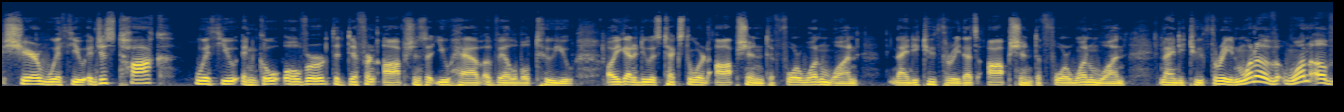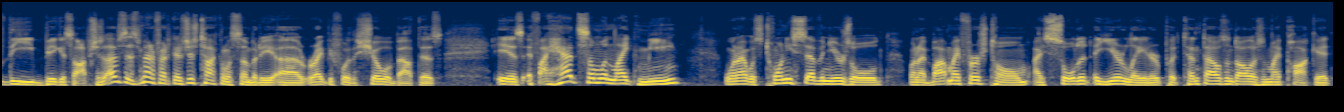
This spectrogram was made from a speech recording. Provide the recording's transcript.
share with you and just talk with you and go over the different options that you have available to you. All you got to do is text the word option to 411 923. That's option to 411 923. And one of one of the biggest options, I was, as a matter of fact, I was just talking with somebody uh, right before the show about this, is if I had someone like me when I was 27 years old, when I bought my first home, I sold it a year later, put $10,000 in my pocket.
